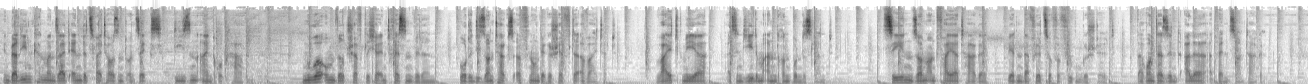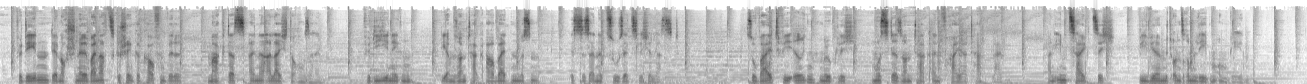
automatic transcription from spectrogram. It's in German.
In Berlin kann man seit Ende 2006 diesen Eindruck haben. Nur um wirtschaftlicher Interessen willen wurde die Sonntagsöffnung der Geschäfte erweitert. Weit mehr als in jedem anderen Bundesland. Zehn Sonn- und Feiertage werden dafür zur Verfügung gestellt. Darunter sind alle Adventssonntage. Für den, der noch schnell Weihnachtsgeschenke kaufen will, mag das eine Erleichterung sein. Für diejenigen, die am Sonntag arbeiten müssen, ist es eine zusätzliche Last. So weit wie irgend möglich muss der Sonntag ein freier Tag bleiben. An ihm zeigt sich, wie wir mit unserem Leben umgehen.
